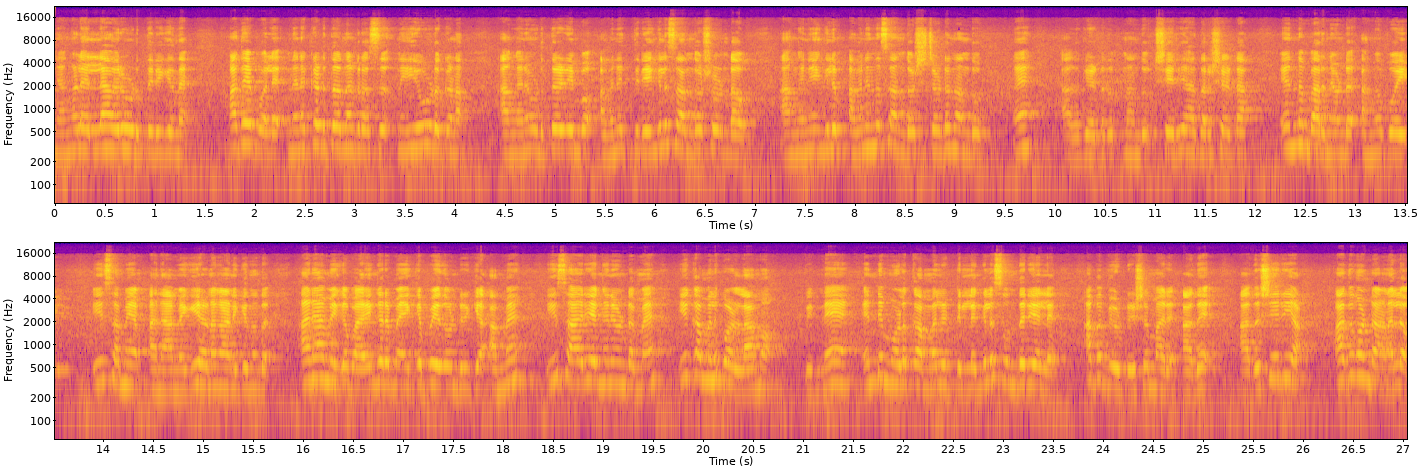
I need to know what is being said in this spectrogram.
ഞങ്ങളെല്ലാവരും ഉടുത്തിരിക്കുന്നത് അതേപോലെ നിനക്കെടുത്തു തന്ന ഡ്രസ്സ് നീയും ഉടുക്കണം. അങ്ങനെ ഉടുത്തു കഴിയുമ്പോൾ അവന് ഇത്തിരിയെങ്കിലും സന്തോഷം ഉണ്ടാവും. അങ്ങനെയെങ്കിലും അവനിന്ന് സന്തോഷിച്ചോട്ടെ നന്ദു. ഏ? അത് കേട്ടത് നന്ദു ശരി ആദർശേട്ടാ എന്നും പറഞ്ഞുകൊണ്ട് അങ്ങ് പോയി. ഈ സമയം അനാമികയാണ് കാണിക്കുന്നത്. അനാമിക ഭയങ്കര മേക്കപ്പ് ചെയ്തുകൊണ്ടിരിക്കുക അമ്മേ ഈ സാരി എങ്ങനെയുണ്ടമ്മേ? ഈ കമ്മൽ കൊള്ളാമോ? പിന്നെ എന്റെ മോൾ കമ്മലിട്ടില്ലെങ്കിൽ സുന്ദരിയല്ലേ? അപ്പം ബ്യൂട്ടീഷ്യന്മാർ അതെ അത് ശരിയാ. അതുകൊണ്ടാണല്ലോ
